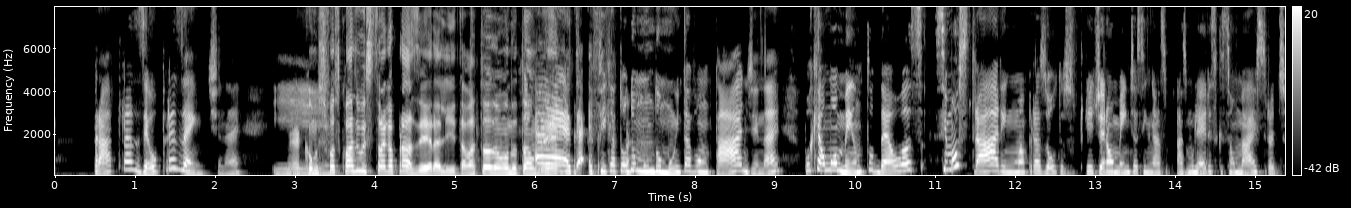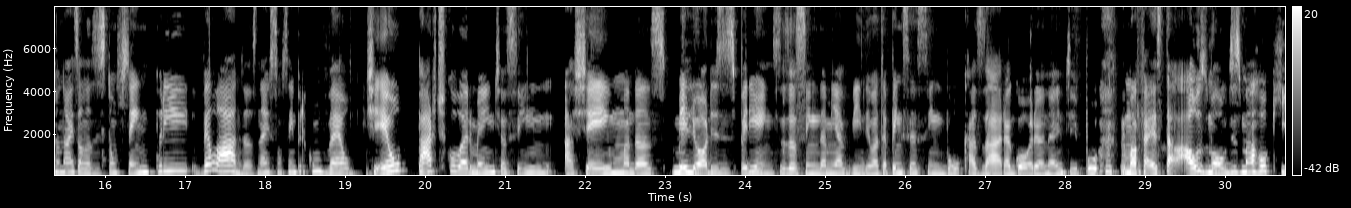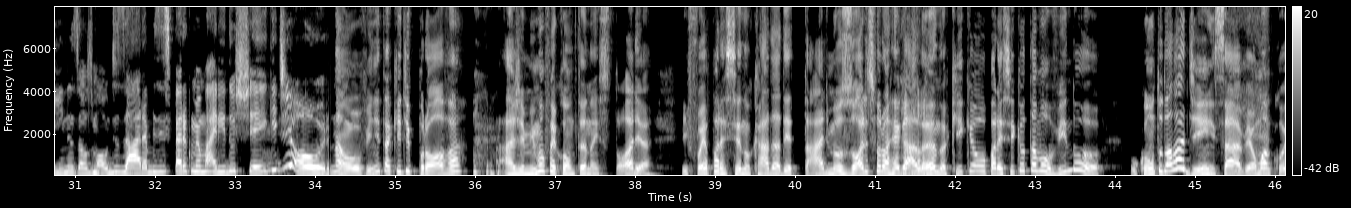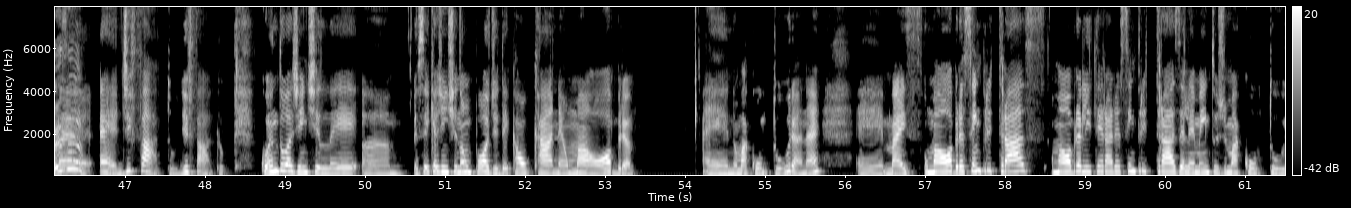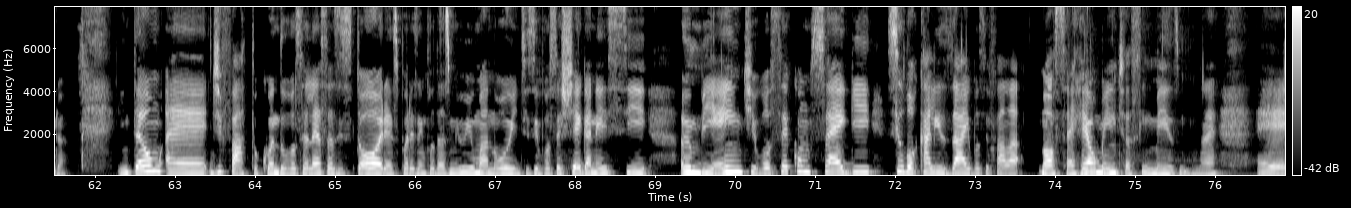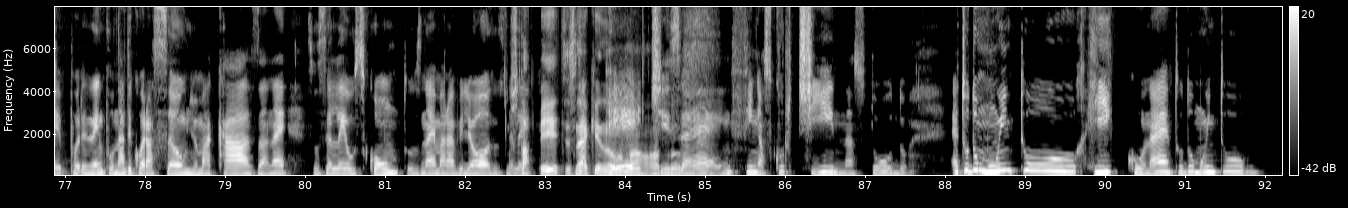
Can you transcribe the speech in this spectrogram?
para trazer o presente, né? E... É como se fosse quase um estraga prazer ali. Tava todo mundo tão bem. É, fica todo mundo muito à vontade, né? Porque é o momento delas se mostrarem uma para as outras. Porque geralmente, assim, as, as mulheres que são mais tradicionais, elas estão sempre veladas, né? Estão sempre com véu. Eu, particularmente, assim, achei uma das melhores experiências, assim, da minha vida. Eu até pensei assim, vou casar agora, né? Tipo, numa festa aos moldes marroquinos, aos moldes árabes. Espero que meu marido chegue de ouro. Não, o Vini tá aqui de prova. A Gemima foi contando a história e foi aparecendo cada detalhe. Meus olhos foram arregalando aqui que eu parecia que eu tava ouvindo o conto do Aladim, sabe? É uma coisa. É, é, de fato, de fato. Quando a gente lê, ah, eu sei que a gente não pode decalcar, né, uma obra é, numa cultura, né? É, mas uma obra sempre traz, uma obra literária sempre traz elementos de uma cultura. Então, é, de fato, quando você lê essas histórias, por exemplo, das Mil e Uma Noites, e você chega nesse ambiente, você consegue se localizar e você fala, nossa, é realmente assim mesmo, né? É, por exemplo, na decoração de uma casa, né? Se você lê os contos, né, maravilhosos, Os lê tapetes, os né? Que no tapetes, Marrocos. é, enfim, as cortinas, tudo. É tudo muito rico, né? Tudo muito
